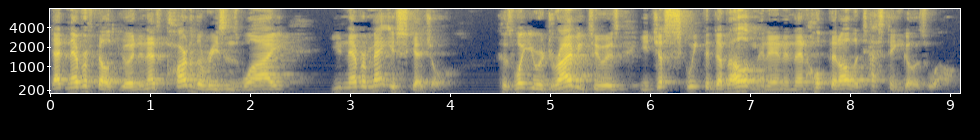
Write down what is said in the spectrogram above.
That never felt good, and that's part of the reasons why you never met your schedule. Because what you were driving to is you just squeak the development in and then hope that all the testing goes well.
